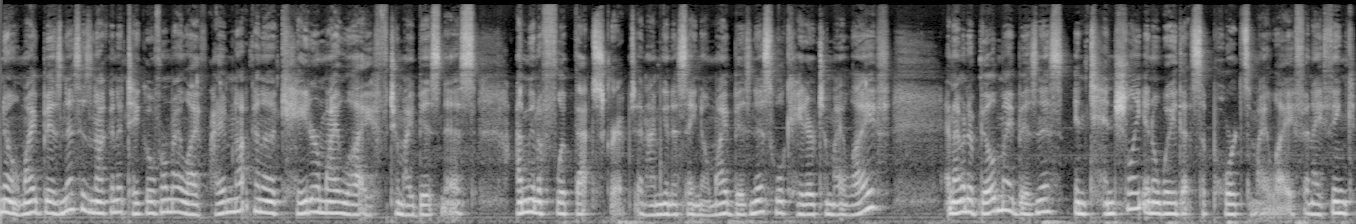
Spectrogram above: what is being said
no, my business is not going to take over my life. I am not going to cater my life to my business. I'm going to flip that script and I'm going to say, no, my business will cater to my life. And I'm going to build my business intentionally in a way that supports my life. And I think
